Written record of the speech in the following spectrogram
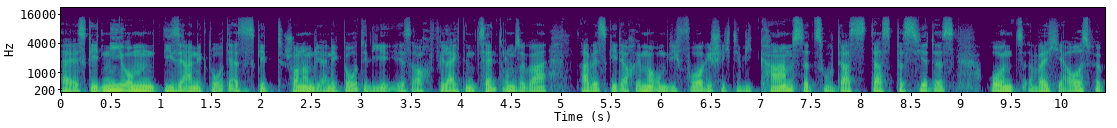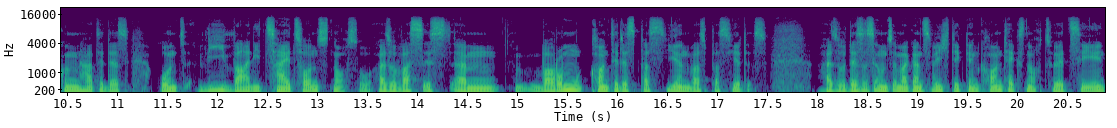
äh, es geht nie um diese Anekdote, also es geht schon um die Anekdote, die ist auch vielleicht im Zentrum sogar, aber es geht auch immer um die Vorgeschichte. Wie kam es dazu, dass das passiert ist und welche Auswirkungen hatte das und wie war die Zeit sonst noch so? Also was ist, ähm, warum konnte das passieren, was passiert ist? Also das ist uns immer ganz wichtig, den Kontext noch zu erzählen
